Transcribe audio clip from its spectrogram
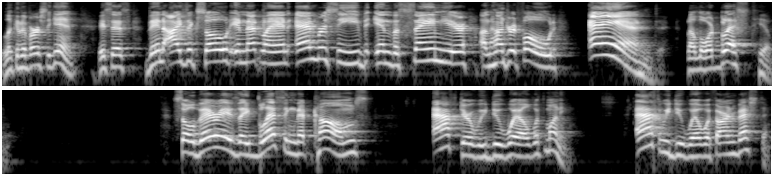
Look at the verse again. It says, Then Isaac sowed in that land and received in the same year an hundredfold, and the Lord blessed him. So there is a blessing that comes after we do well with money, after we do well with our investing.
